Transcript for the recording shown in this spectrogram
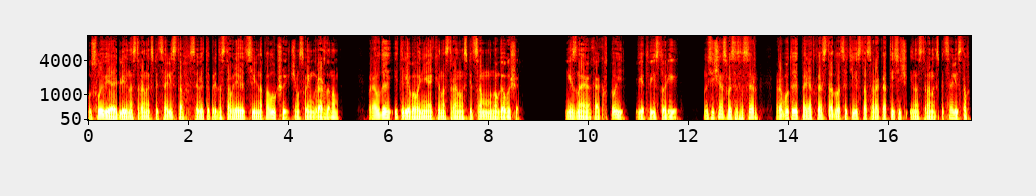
Условия для иностранных специалистов Советы предоставляют сильно получше, чем своим гражданам. Правда, и требования к иностранным спецам много выше. Не знаю, как в той ветви истории, но сейчас в СССР работает порядка 120-140 тысяч иностранных специалистов,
